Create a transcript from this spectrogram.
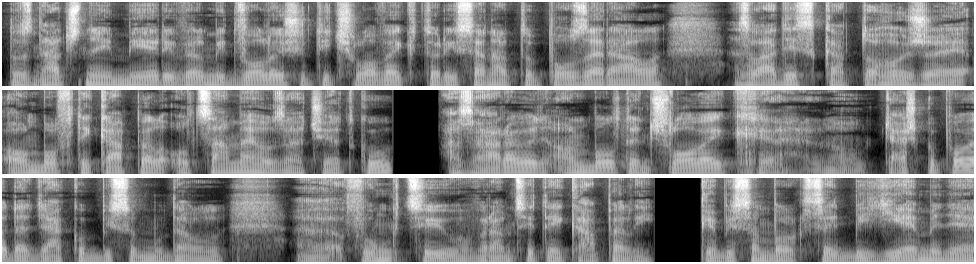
do značnej miery veľmi dôležitý človek, ktorý sa na to pozeral z hľadiska toho, že on bol v tej kapele od samého začiatku a zároveň on bol ten človek, no ťažko povedať, ako by som mu dal e, funkciu v rámci tej kapely keby som bol chcieť byť jemne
